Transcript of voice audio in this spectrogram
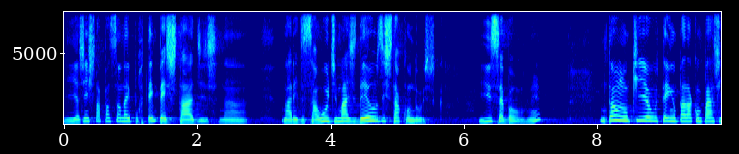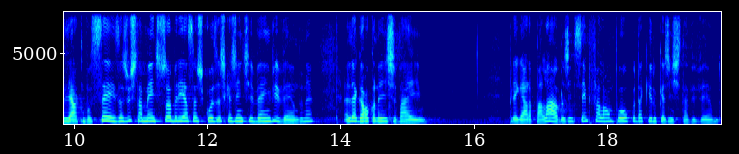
E a gente está passando aí por tempestades na, na área de saúde, mas Deus está conosco. E isso é bom, né? Então, o que eu tenho para compartilhar com vocês é justamente sobre essas coisas que a gente vem vivendo, né? É legal quando a gente vai pregar a palavra, a gente sempre falar um pouco daquilo que a gente está vivendo.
